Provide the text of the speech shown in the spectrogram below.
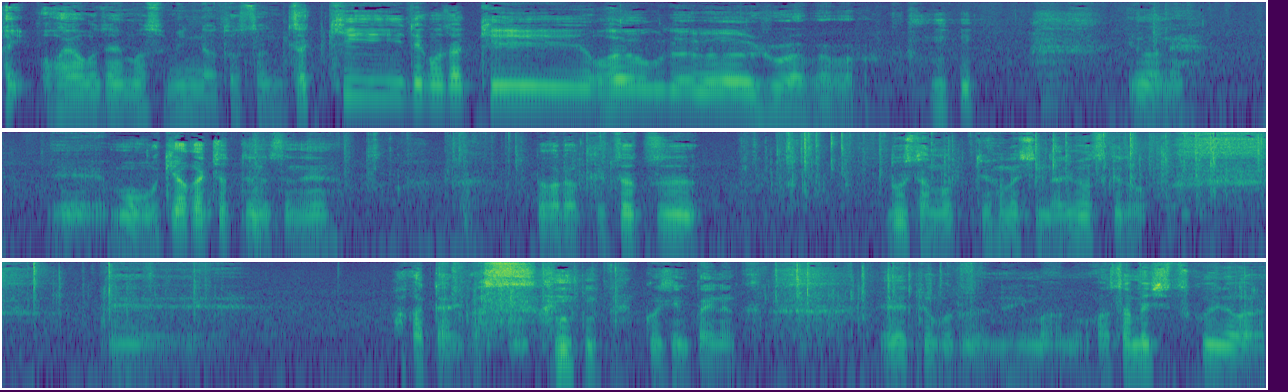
はい、おはようございます。みんなお父さん、ザッキーでござっきー。おはようございます。今ね、えーもう起き上がっちゃってるんですね。だから血圧どうしたのっていう話になりますけど、えー測ってあります。ご心配なく。えーということでね、今あの朝飯作りながらね、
